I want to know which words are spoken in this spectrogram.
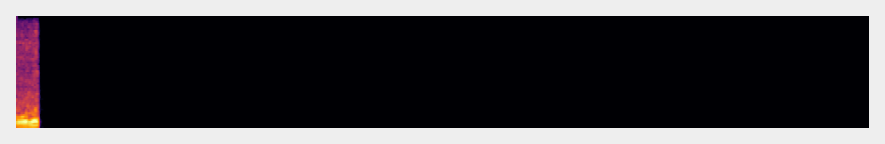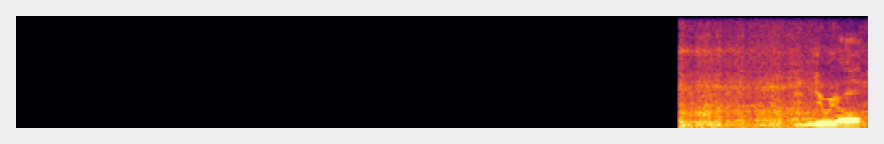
More Here we are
